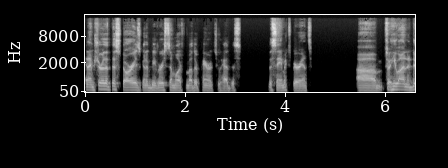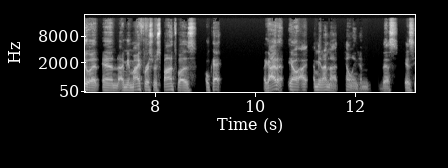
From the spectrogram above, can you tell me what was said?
And I'm sure that this story is going to be very similar from other parents who had this the same experience. Um, so he wanted to do it, and I mean, my first response was, okay, like I don't, you know, I, I mean, I'm not telling him this is,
